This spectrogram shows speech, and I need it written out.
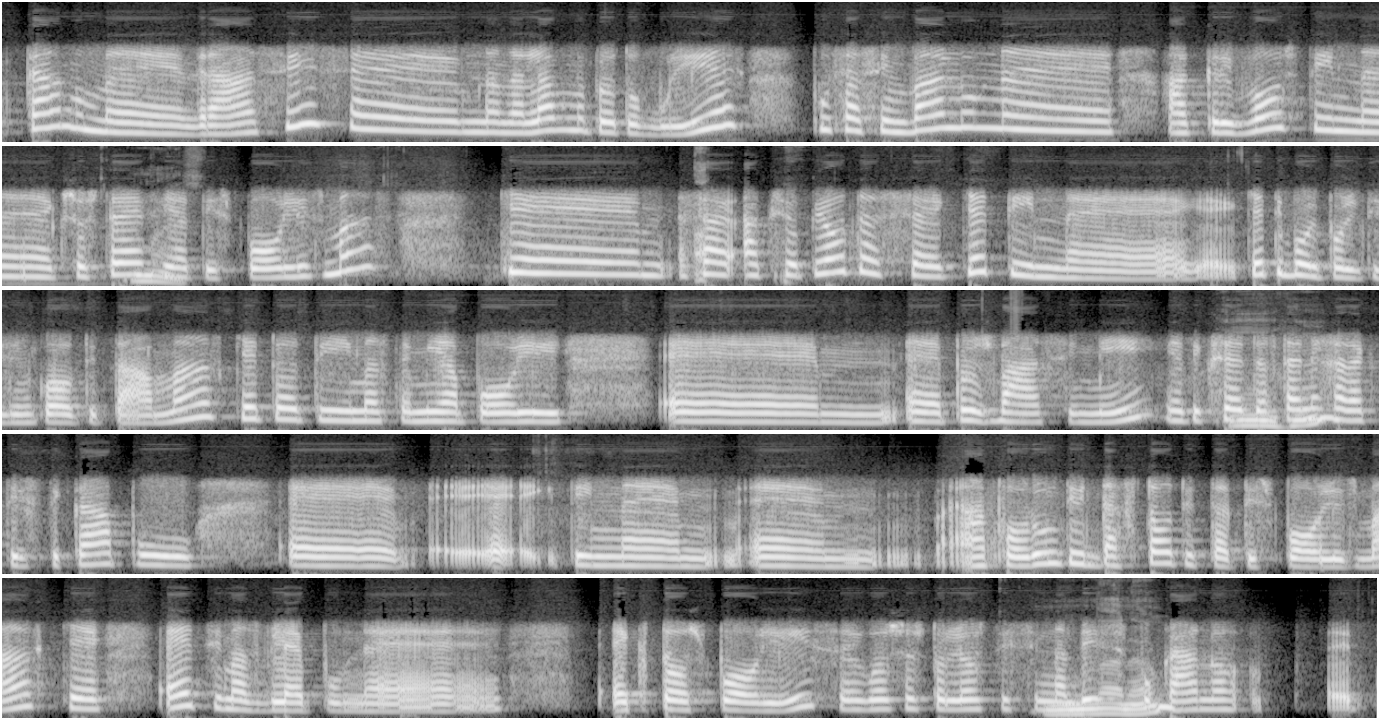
κάνουμε δράσεις, ε, να αναλάβουμε πρωτοβουλίες που θα συμβάλλουν ε, ακριβώς στην ε, εξωστρέφεια της πόλης μας και θα, αξιοποιώντας ε, και την, ε, και την πολυπολιτισμικότητά μας και το ότι είμαστε μια πόλη ε, ε, προσβάσιμη, γιατί ξέρετε αυτά είναι χαρακτηριστικά που ε, ε, την, ε, ε, αφορούν την ταυτότητα της πόλης μας και έτσι μας βλέπουν ε, εκτός πόλης. Εγώ σας το λέω στις συναντήσεις Ναι, ναι. που κάνω, ε,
